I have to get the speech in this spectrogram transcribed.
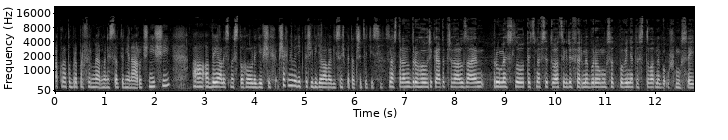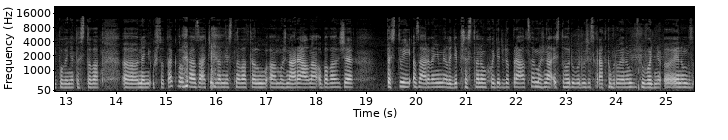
akorát to bude pro firmy administrativně náročnější a, vyjali jsme z toho lidi, všich, všechny lidi, kteří vydělávají víc než 35 tisíc. Na stranu druhou říkáte převál zájem průmyslu. Teď jsme v situaci, kdy firmy budou muset povinně testovat nebo už musí povinně testovat. E, není už to tak velká zátěž zaměstnavatelů a možná reálná obava, že testují a zároveň mi lidi přestanou chodit do práce, možná i z toho důvodu, že zkrátka budou jenom, zdůvodně, eh, jenom z,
